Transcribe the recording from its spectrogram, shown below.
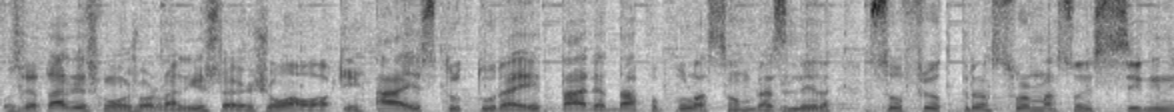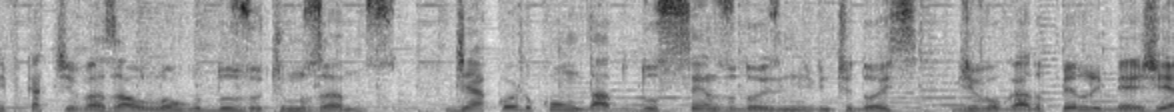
Os detalhes com o jornalista João Aoki. A estrutura etária da população brasileira sofreu transformações significativas ao longo dos últimos anos. De acordo com um dado do Censo 2022, divulgado pelo IBGE,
